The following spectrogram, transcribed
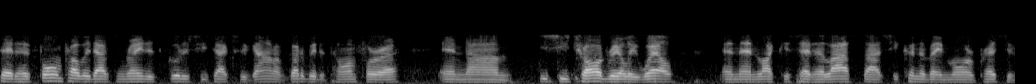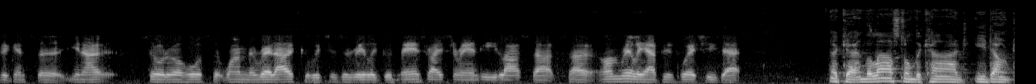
said, her form probably doesn't read as good as she's actually going. I've got a bit of time for her, and um, she tried really well. And then, like you said, her last start, she couldn't have been more impressive against a, you know, sort of a horse that won the Red Ochre, which is a really good mares race around here last start. So I'm really happy with where she's at. Okay, and the last on the card, you don't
